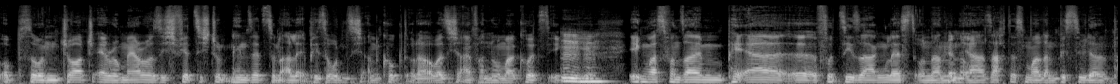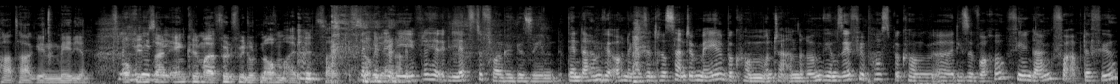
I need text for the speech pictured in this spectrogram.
ob so ein George A. Romero sich 40 Stunden hinsetzt und alle Episoden sich anguckt oder ob er sich einfach nur mal kurz irgendwie mhm. irgendwas von seinem PR-Fuzzi äh, sagen lässt und dann, genau. ja, sagt es mal, dann bist du wieder ein paar Tage in den Medien. Vielleicht ob ihm sein Enkel mal fünf Minuten auf dem iPad zeigt. Vielleicht, hätte er die, die letzte Folge gesehen, denn da haben wir auch eine ganz interessante Mail bekommen, unter anderem. Wir haben sehr viel Post bekommen äh, diese Woche. Vielen Dank vorab dafür.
